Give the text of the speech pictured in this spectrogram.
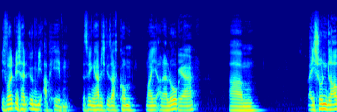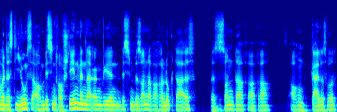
Ich wollte mich halt irgendwie abheben. Deswegen habe ich gesagt, komm, mache ich analog. Ja. Ähm, weil ich schon glaube, dass die Jungs da auch ein bisschen drauf stehen, wenn da irgendwie ein bisschen besonderer Look da ist. Besonderer ist auch ein geiles Wort.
